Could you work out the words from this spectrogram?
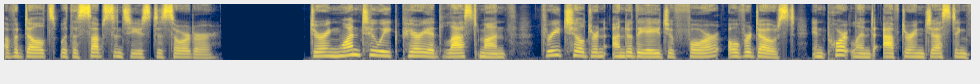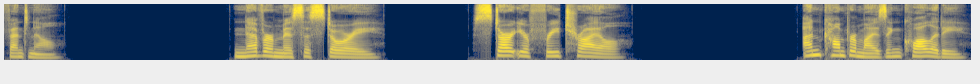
of adults with a substance use disorder. During one two week period last month, three children under the age of four overdosed in Portland after ingesting fentanyl. Never miss a story. Start your free trial. Uncompromising quality.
